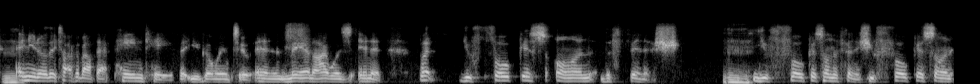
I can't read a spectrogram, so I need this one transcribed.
Mm. And, you know, they talk about that pain cave that you go into. And man, I was in it. But you focus on the finish. Mm. You focus on the finish. You focus on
